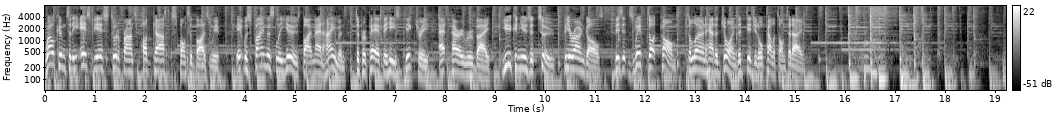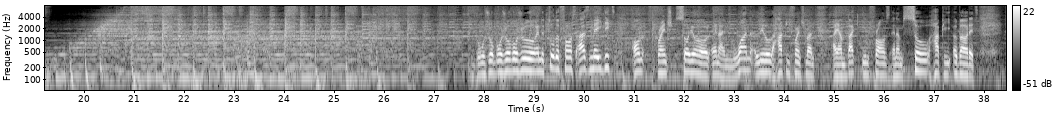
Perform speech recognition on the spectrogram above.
Welcome to the SBS Tour de France podcast sponsored by Zwift. It was famously used by Matt Hayman to prepare for his victory at Paris Roubaix. You can use it too for your own goals. Visit Zwift.com to learn how to join the digital peloton today. Bonjour, bonjour, bonjour. And the Tour de France has made it on French soil. And I'm one little happy Frenchman. I am back in France and I'm so happy about it.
